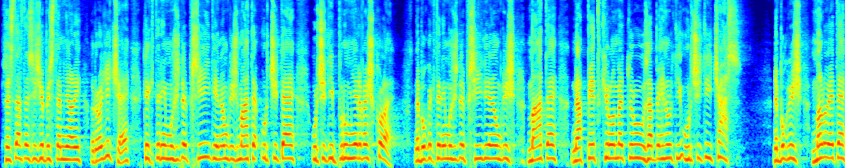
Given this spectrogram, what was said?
Představte si, že byste měli rodiče, ke kterým můžete přijít jenom, když máte určité, určitý průměr ve škole. Nebo ke kterým můžete přijít jenom, když máte na pět kilometrů zaběhnutý určitý čas. Nebo když malujete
